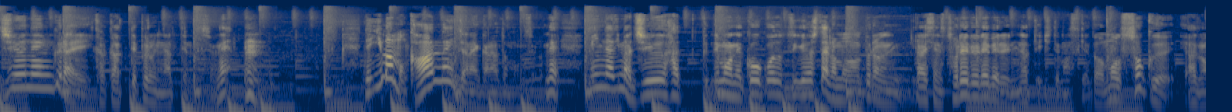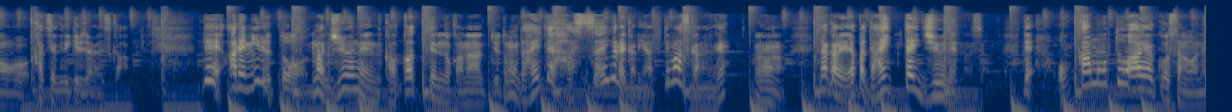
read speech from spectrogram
10年ぐらいかかってプロになってるんですよね。うんで、今も変わんないんじゃないかなと思うんですよ。ね、みんな今18、でもね、高校卒業したらもうプロのライセンス取れるレベルになってきてますけど、もう即、あの、活躍できるじゃないですか。で、あれ見ると、まあ10年かかってんのかなっていうと、もう大体8歳ぐらいからやってますからね。うん。だからやっぱ大体10年なんですよ。で、岡本綾子さんはね、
